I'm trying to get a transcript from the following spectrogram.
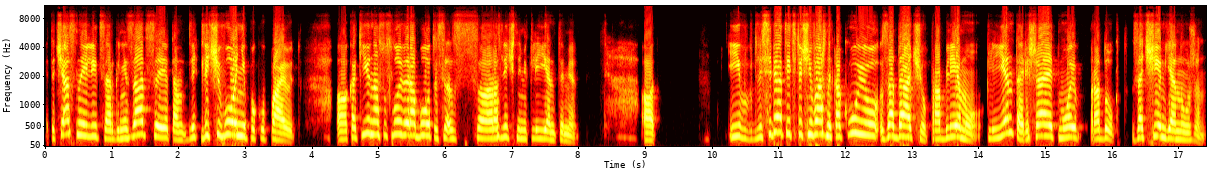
Это частные лица, организации, там, для, для чего они покупают, э, какие у нас условия работы с, с различными клиентами. А, и для себя ответить очень важно, какую задачу, проблему клиента решает мой продукт, зачем я нужен.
